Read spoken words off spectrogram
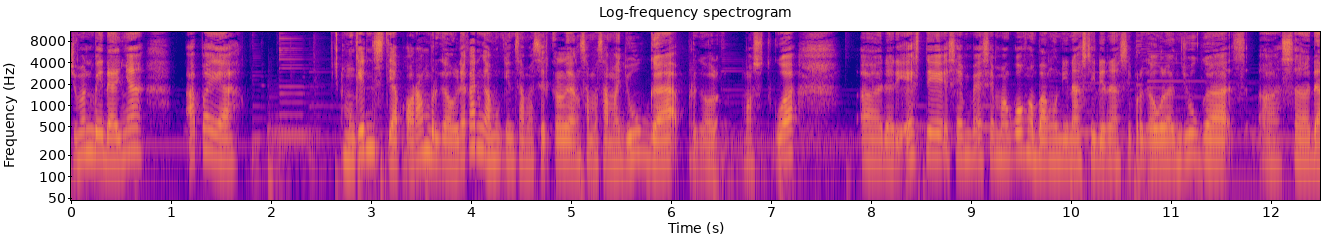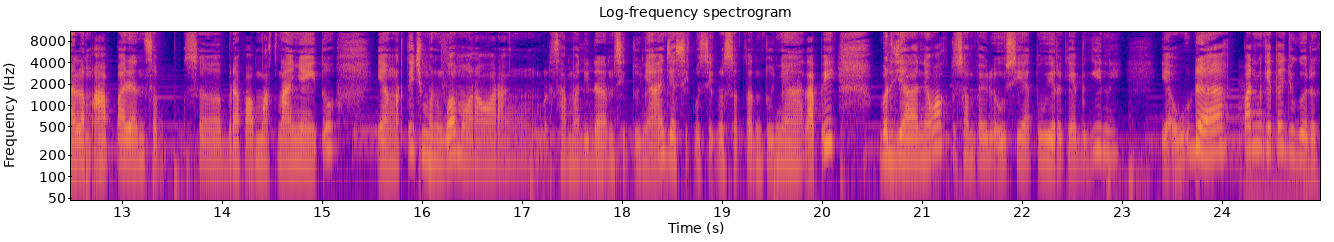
cuman bedanya apa ya mungkin setiap orang bergaulnya kan nggak mungkin sama circle yang sama-sama juga. Bergaul maksud gue uh, dari SD, SMP, SMA gue ngebangun dinasti-dinasti pergaulan juga uh, sedalam apa dan se seberapa maknanya itu yang ngerti cuman gue sama orang-orang bersama di dalam situnya aja siklus-siklus tertentunya. Tapi berjalannya waktu sampai udah usia tuir kayak begini ya udah pan kita juga udah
